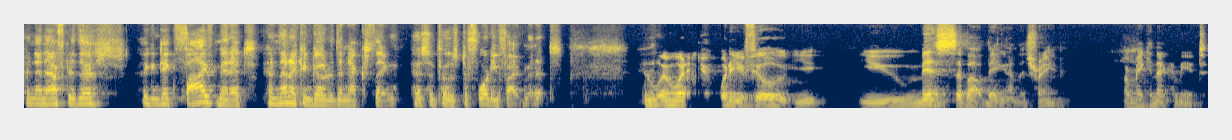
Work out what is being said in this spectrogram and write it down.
And then after this, I can take five minutes and then I can go to the next thing as opposed to 45 minutes. And what do you, what do you feel you you miss about being on the train or making that commute?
